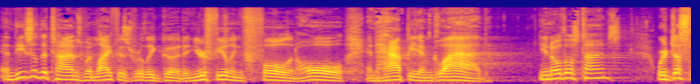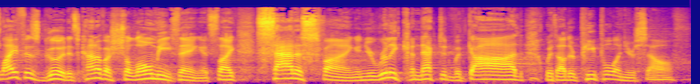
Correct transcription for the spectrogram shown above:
and these are the times when life is really good and you're feeling full and whole and happy and glad. You know those times? Where just life is good. It's kind of a shalomy thing. It's like satisfying, and you're really connected with God, with other people, and yourself.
